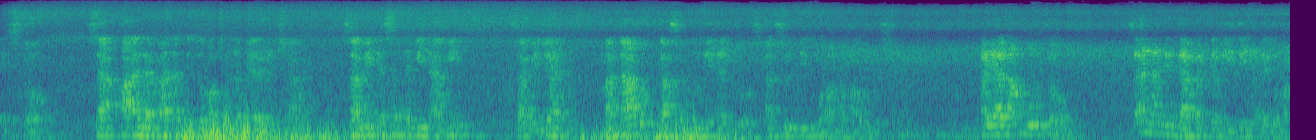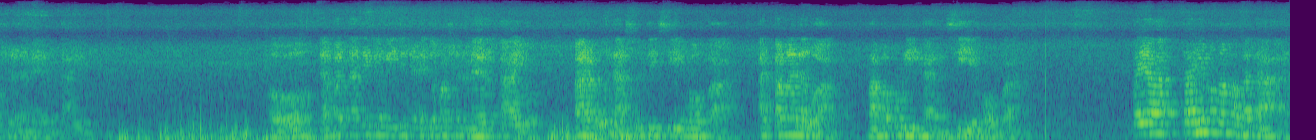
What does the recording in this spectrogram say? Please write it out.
teksto sa kaalaman at edukasyon na meron siya. Sabi niya, saan na ginamit? Sabi diyan, matakot ka sa tunay ng Diyos at sundin mo ang mga utos niya. Kaya ang punto, saan natin dapat gamitin yung edukasyon na meron tayo? Oo, dapat natin gamitin yung edukasyon na meron tayo para una, sundin si Jehovah at pangalawa, papapurihan si Jehovah. Kaya tayo mga kabataan,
